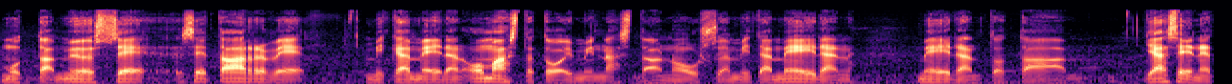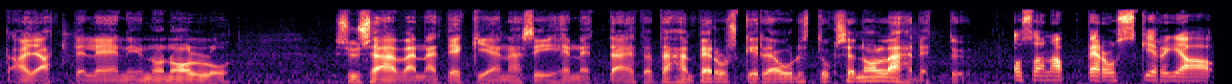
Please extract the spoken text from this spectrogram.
Mutta myös se, se tarve, mikä meidän omasta toiminnasta on noussut ja mitä meidän, meidän tota, jäsenet ajattelee, niin on ollut sysäävänä tekijänä siihen, että, että tähän peruskirjauudistukseen on lähdetty. Osana peruskirjaa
